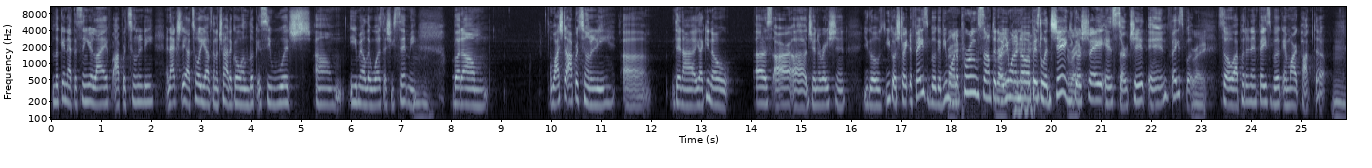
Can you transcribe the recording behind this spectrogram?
looking at the senior life opportunity, and actually, I told you I was going to try to go and look and see which um, email it was that she sent me. But um, watch the opportunity. Uh, then I like you know us our uh, generation. You go you go straight to Facebook if you want to prove something or you want to know if it's legit. You go straight and search it in Facebook. Right. So I put it in Facebook and Mark popped up. Mm.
